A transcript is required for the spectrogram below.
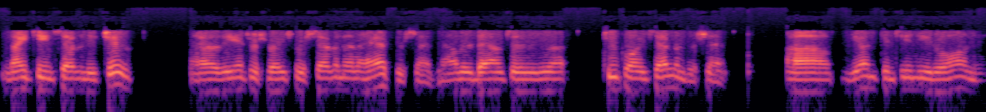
1972, uh, the interest rates were seven and a half percent. Now they're down to uh, 2.7 percent. Uh, Yun continued on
